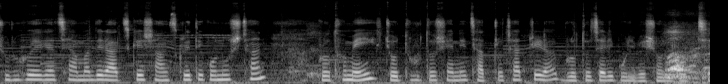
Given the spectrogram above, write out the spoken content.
শুরু হয়ে গেছে আমাদের আজকের সাংস্কৃতিক অনুষ্ঠান। প্রথমেই চতুর্থ শ্রেণির ছাত্রছাত্রীরা ব্রতচারী পরিবেশন করছে।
